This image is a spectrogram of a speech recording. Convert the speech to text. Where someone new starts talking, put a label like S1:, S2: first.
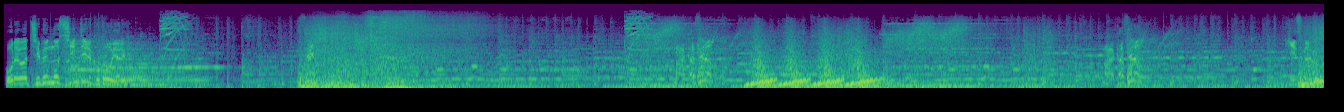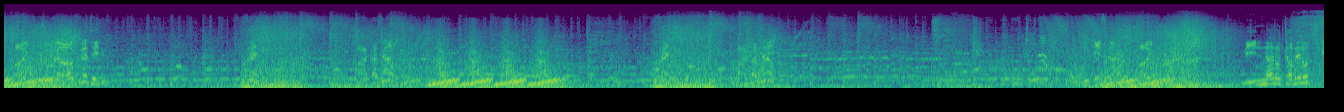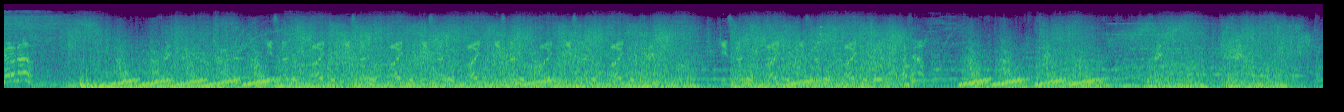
S1: 俺は自分の信じることをやる。任せろ。任せろ。絆と愛と情が溢れている。任せろ。絆と愛みんなのための力だ。絆には愛と絆には愛と絆には愛と絆には愛と絆には愛と絆には愛と絆には愛と情任せろ。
